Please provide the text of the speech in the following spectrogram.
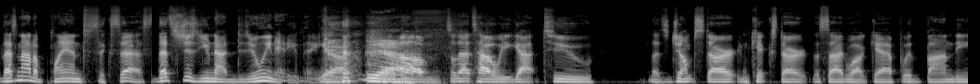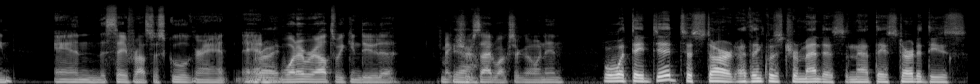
that's not a plan to success. That's just you not doing anything. Yeah. Yeah. um, so that's how we got to let's jumpstart and kickstart the sidewalk gap with bonding and the Safe Routes to School grant and Right. whatever else we can do to make sure sidewalks are going in. Well, what they did to start, I think, was tremendous in that they started these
